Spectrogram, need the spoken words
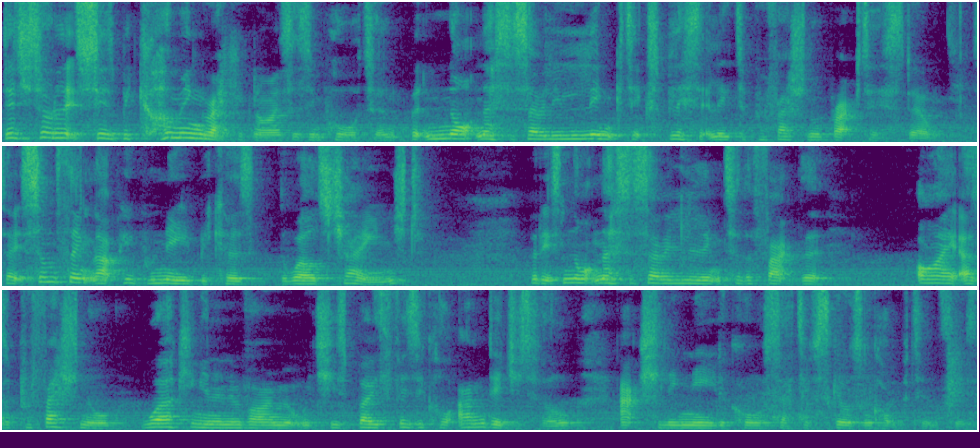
Digital literacy is becoming recognised as important, but not necessarily linked explicitly to professional practice still. So it's something that people need because the world's changed, but it's not necessarily linked to the fact that I, as a professional, working in an environment which is both physical and digital, actually need a core set of skills and competencies.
